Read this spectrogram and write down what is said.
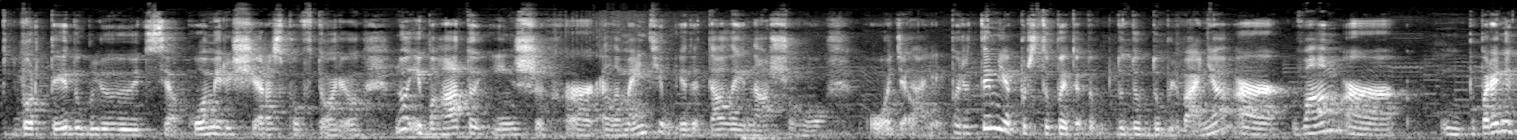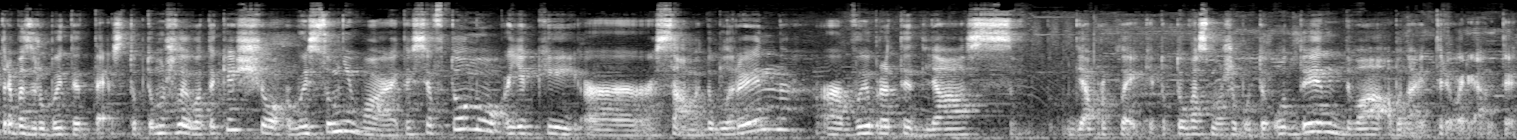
підборти дублюються, комірі, ще раз повторюю. Ну і багато інших елементів і деталей нашого одягу. Перед тим як приступити до, дублювання, вам попередньо треба зробити тест. Тобто, можливо, таке, що ви сумніваєтеся в тому, який е, саме дублерин е, вибрати для для проклейки. Тобто у вас може бути один, два або навіть три варіанти.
